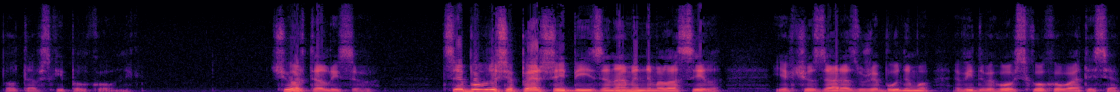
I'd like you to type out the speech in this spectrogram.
полтавський полковник. Чорта лисого. Це був лише перший бій, за нами немала сила. Якщо зараз уже будемо від Виговського ховатися,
